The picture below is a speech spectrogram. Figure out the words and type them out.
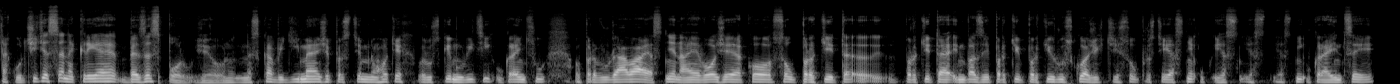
Tak určitě se nekryje bez sporu. Že jo? No, dneska vidíme, že prostě mnoho těch rusky mluvících Ukrajinců opravdu dává jasně najevo, že jako jsou proti té, proti té invazi, proti, proti Rusku a že jsou prostě jasně, jas, jas, jasní Ukrajinci.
